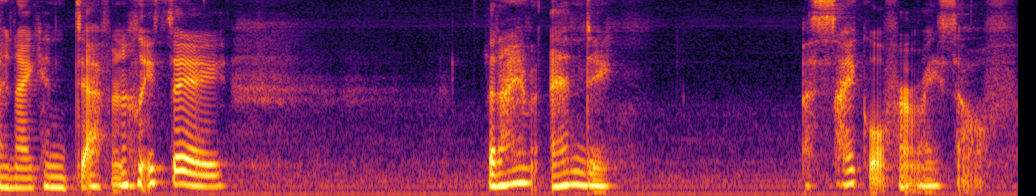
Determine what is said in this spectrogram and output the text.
And I can definitely say that I am ending a cycle for myself.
